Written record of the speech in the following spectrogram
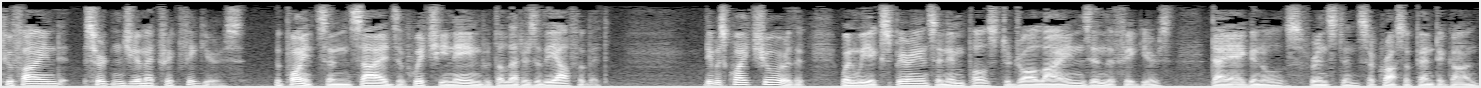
to find certain geometric figures, the points and sides of which he named with the letters of the alphabet. He was quite sure that when we experience an impulse to draw lines in the figures, diagonals, for instance, across a pentagon,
